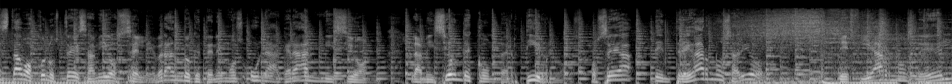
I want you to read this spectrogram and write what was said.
Estamos con ustedes amigos celebrando que tenemos una gran misión, la misión de convertirnos, o sea, de entregarnos a Dios, de fiarnos de Él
